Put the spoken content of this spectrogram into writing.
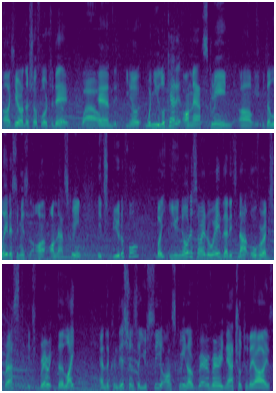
uh, here on the show floor today. Wow. And you know when you look at it on that screen, uh, the latest image on, on that screen, it's beautiful, but you notice right away that it's not overexpressed. It's very the light and the conditions that you see on screen are very very natural to the eyes.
